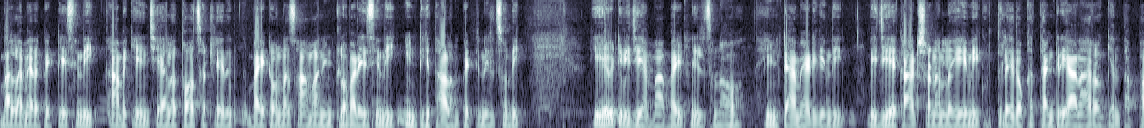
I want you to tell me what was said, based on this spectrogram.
బల్ల మీద పెట్టేసింది. ఆమెకి ఏం చేయాలో తోచట్లేదు. బయట ఉన్న సామాన్ ఇంట్లో పడేసింది. ఇంటికి తాళం పెట్టి నిల్చుంది. ఏమిటి విజయమ్మ? బయట నిల్చున్నావు? ఇంటి ఆమె అడిగింది. విజయకు ఆ క్షణంలో ఏమీ గుర్తులేదు. ఒక తండ్రి అనారోగ్యం తప్ప.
